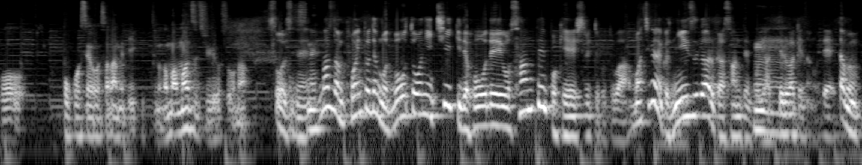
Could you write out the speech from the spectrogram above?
こう方向性を定めていくっていうのが、まあ、まず重要そうな、そうですね。まずポイントでも冒頭に地域で法令を3店舗経営してるってことは間違いなくニーズがあるから3店舗やってるわけなので、うん、多分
